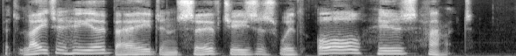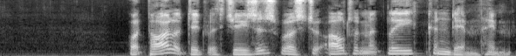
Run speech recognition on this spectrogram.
but later he obeyed and served Jesus with all his heart. What Pilate did with Jesus was to ultimately condemn him.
